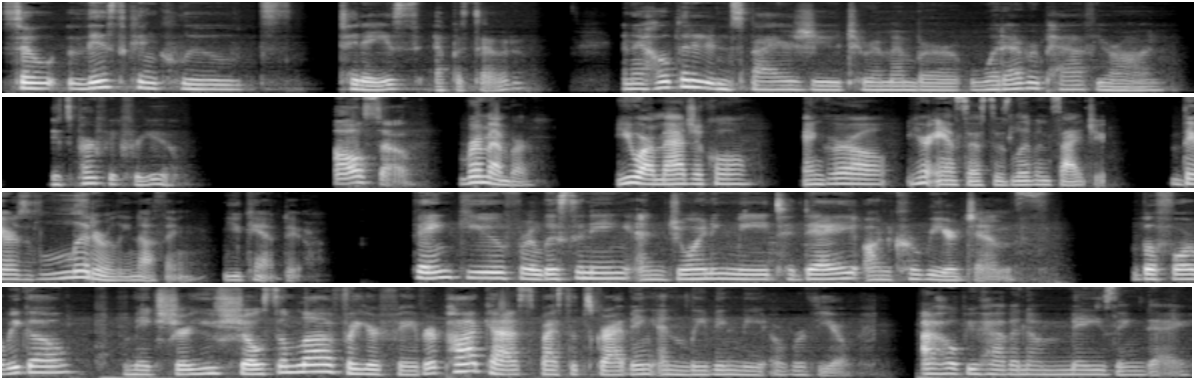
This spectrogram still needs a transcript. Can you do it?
So this concludes today's episode. And I hope that it inspires you to remember whatever path you're on, it's perfect for you. Also, remember, you are magical, and girl, your ancestors live inside you. There's literally nothing you can't do. Thank you for listening and joining me today on Career Gems. Before we go, make sure you show some love for your favorite podcast by subscribing and leaving me a review. I hope you have an amazing day.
